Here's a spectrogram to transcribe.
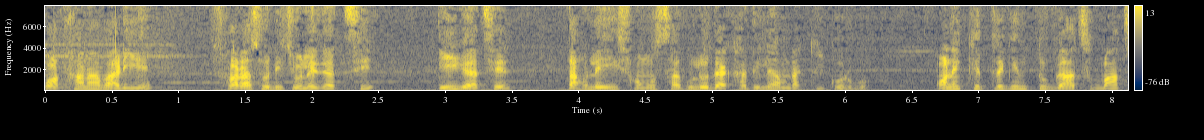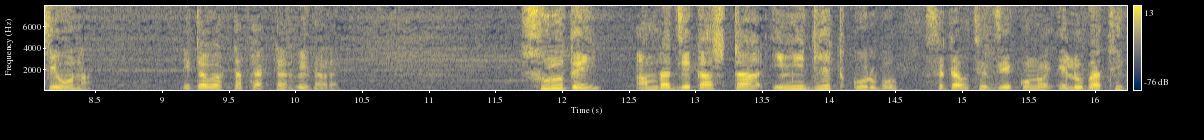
কথা না বাড়িয়ে সরাসরি চলে যাচ্ছি এই গাছের তাহলে এই সমস্যাগুলো দেখা দিলে আমরা কি করব। অনেক ক্ষেত্রে কিন্তু গাছ বাঁচেও না। এটাও একটা ফ্যাক্টর হয়ে দাঁড়ায়। শুরুতেই আমরা যে কাজটা ইমিডিয়েট করব, সেটা হচ্ছে যে কোনো এলোপ্যাথিক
